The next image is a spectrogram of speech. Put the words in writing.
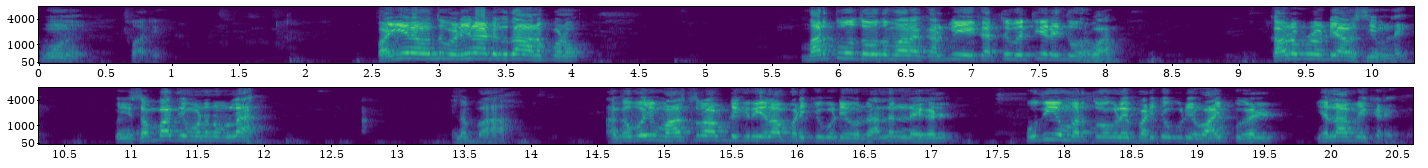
மூணு ஃபாரின் பையனை வந்து வெளிநாட்டுக்கு தான் அனுப்பணும். மருத்துவ சம்பந்தமான கல்வியை கற்று வெற்றி அடைந்து வருவான். கவலைப்பட வேண்டிய அவசியம் இல்லை கொஞ்சம் சம்பாத்தியம் பண்ணணும்ல? என்னப்பா? அங்கே போய் மாஸ்டர் ஆஃப் டிகிரி எல்லாம் படிக்கக்கூடிய ஒரு நல்ல நிலைகள் புதிய மருத்துவங்களை படிக்கக்கூடிய வாய்ப்புகள் எல்லாமே கிடைக்கும்.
